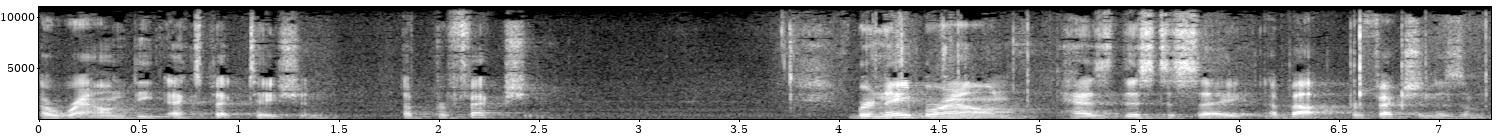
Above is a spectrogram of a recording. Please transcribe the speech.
around the expectation of perfection. Brene Brown has this to say about perfectionism.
